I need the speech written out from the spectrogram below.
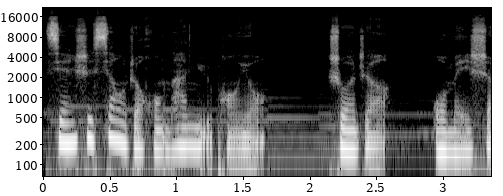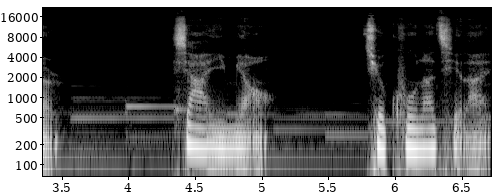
先是笑着哄他女朋友，说着“我没事儿”，下一秒却哭了起来。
